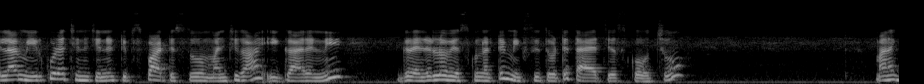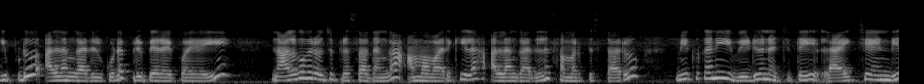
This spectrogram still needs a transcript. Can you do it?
ఇలా మీరు కూడా చిన్న చిన్న టిప్స్ పాటిస్తూ మంచిగా ఈ గారెల్ని గ్రైండర్లో వేసుకున్నట్టే మిక్సీతోటి తయారు చేసుకోవచ్చు. మనకిప్పుడు అల్లం గారెలు కూడా ప్రిపేర్ అయిపోయాయి. నాలుగవ రోజు ప్రసాదంగా అమ్మవారికి ఇలా అల్లం గారెలను సమర్పిస్తారు. మీకు కానీ ఈ వీడియో నచ్చితే లైక్ చేయండి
